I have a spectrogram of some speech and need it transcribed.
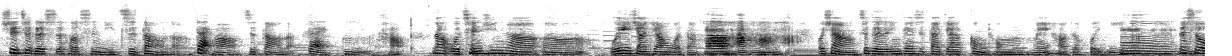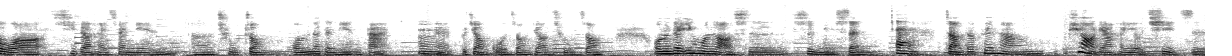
所以这个时候是你知道了，对，哦，知道了，对，嗯，好。那我曾经呢，呃，我也讲讲我的，好好好好。我想这个应该是大家共同美好的回忆。嗯，那时候我记得还在念呃初中，我们那个年代，嗯，哎，不叫国中，叫初中。我们的英文老师是女生，哎，长得非常漂亮，很有气质。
